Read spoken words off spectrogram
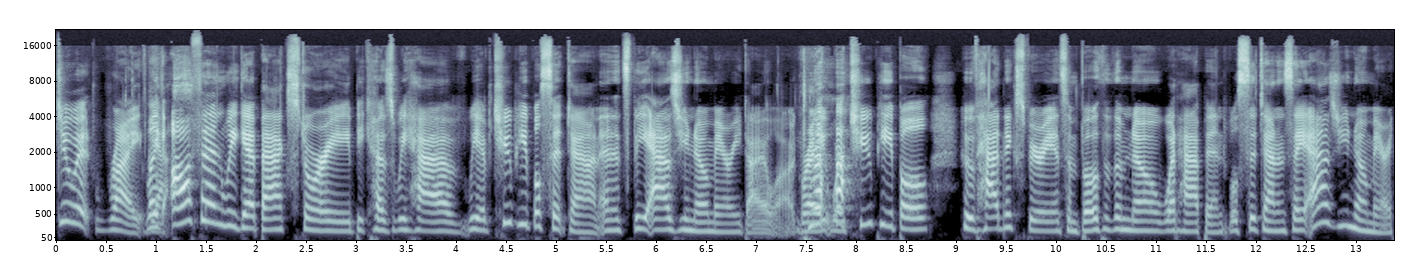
do it right. Like Yes. often we get backstory because we have we have two people sit down and it's the as you know Mary dialogue, right? Where two people who've had an experience and both of them know what happened will sit down and say, as you know, Mary.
